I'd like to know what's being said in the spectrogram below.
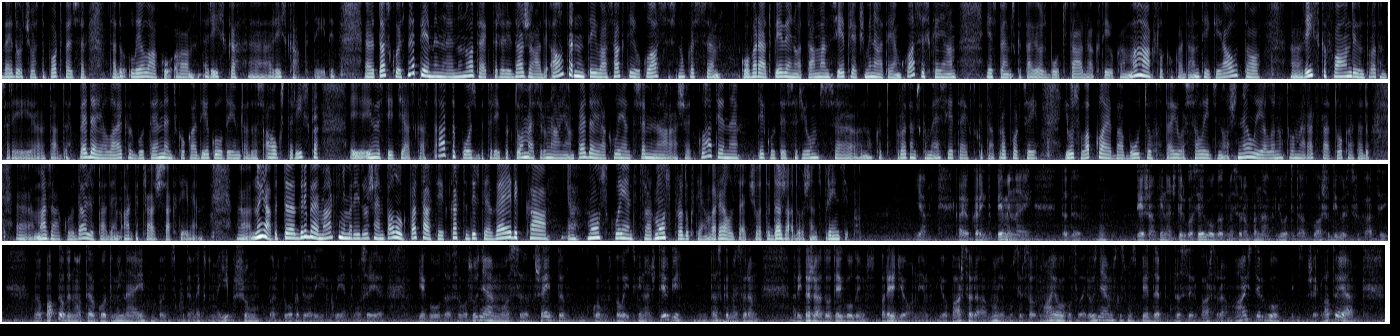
veidot šos portfeļus ar tādu lielāku uh, riska, uh, riska apetīti. Uh, tas, ko es nepieminēju, nu, noteikti ir arī dažādi alternatīvās aktīvu klases, nu, kas uh, ko varētu pievienot tām manas iepriekš minētajām klasiskajām. Iespējams, ka tajos būtu tāda aktīva kā māksla, kaut kāda antīkie auto, riska fondi un, protams, arī tāda pēdējā laika varbūt tendence kaut kāda ieguldījuma tādos augsta riska investīcijās kā startupos, bet arī par to mēs runājām pēdējā klientu seminārā šeit klātienē tiekoties ar jums, nu, kad, protams, ka mēs ieteiktu, ka tā proporcija jūsu labklājībā būtu tajos salīdzinoši neliela, nu, tomēr atstāt to kā tādu uh, mazāko daļu tādiem arbitrāžas aktīviem. Uh, nu, jā, bet uh, gribēju Mārtiņam arī droši vien palūgt pastāstīt, kas tad ir tie veidi, kā uh, mūsu klienti caur mūsu produktiem var realizēt šo dažādošanas principu. Jā, kā jau Karina pieminēja, tad nu, tiešām finanšu tirgos ieguldot, mēs varam panākt ļoti plašu diversifikāciju. Vēl papildinot tev, ko tu minēji par nekustamā īpašumu, par to, ka arī klienti mūsu iegulda savos uzņēmumos. Šeit, ko mums palīdz finanšu tirgi, tas, ka mēs varam arī dažādot ieguldījumus pa reģioniem. Jo pārsvarā, nu, ja mums ir savs mājoklis vai uzņēmums, kas mums pieder, tad tas ir pārsvarā mājas tirgu, šeit Latvijā.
